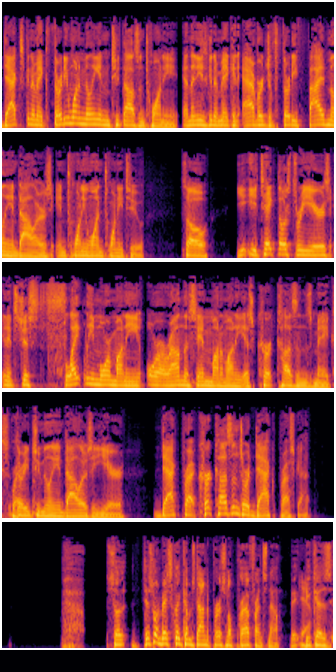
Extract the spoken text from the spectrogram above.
Dak's going to make 31 million in 2020 and then he's going to make an average of 35 million dollars in 21 22. So you, you take those 3 years and it's just slightly more money or around the same amount of money as Kirk Cousins makes, Right. 32 million dollars a year. Dak Pre- Kirk Cousins or Dak Prescott? So this one basically comes down to personal preference now, Yeah. because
